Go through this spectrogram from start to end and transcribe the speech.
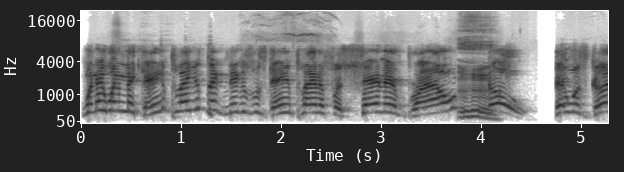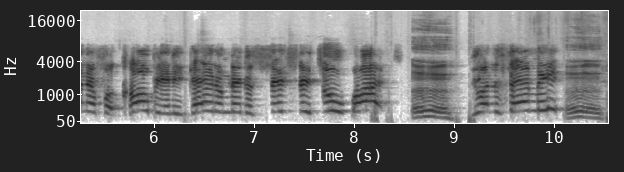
When they went in the game plan, you think niggas was game planning for Shannon Brown? Mhm. No. They was gunning for Kobe and he gave them niggas 62 points. Mm-hmm. You understand me? Mm-hmm.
